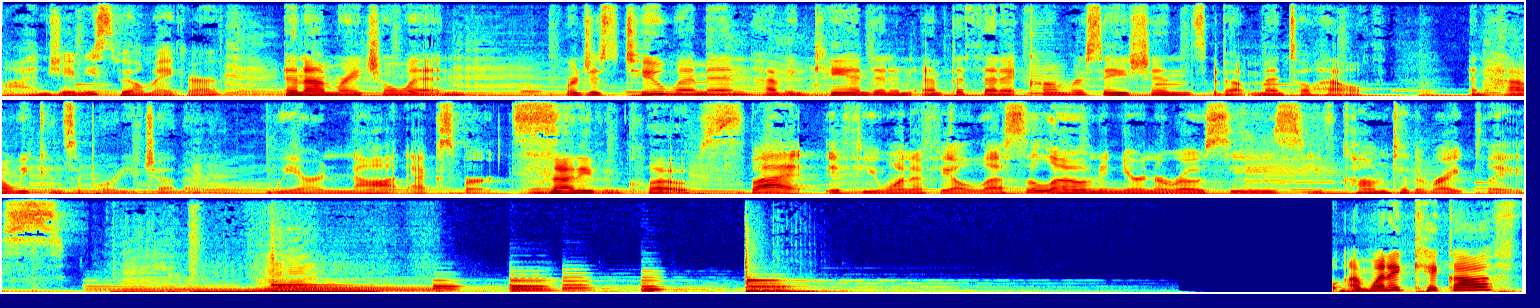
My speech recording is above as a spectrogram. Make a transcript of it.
I'm Jamie Spielmaker. and I'm Rachel Wynn. We're just two women having candid and empathetic conversations about mental health and how we can support each other. We are not experts. Not even close. But if you want to feel less alone in your neuroses, you've come to the right place. I want to kick off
